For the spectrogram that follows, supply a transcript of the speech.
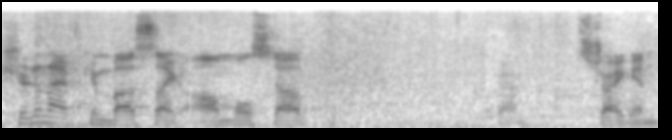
Shouldn't I have Combust like almost up? Okay, let's try again.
